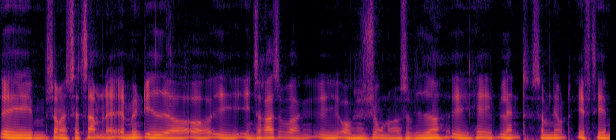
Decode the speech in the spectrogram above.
øh, som er sat sammen af myndigheder og øh, interesseorganisationer osv., øh, her blandt, som nævnt, FDM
